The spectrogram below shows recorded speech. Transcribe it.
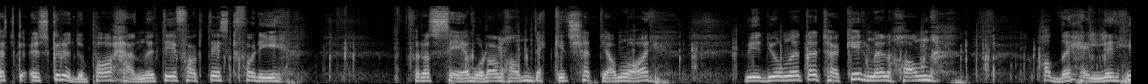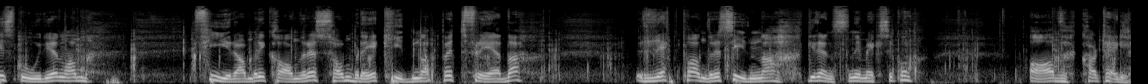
jeg skrudde på Hannity faktisk fordi For å se hvordan han dekket 6. januar. Videoene til Tucker, men han hadde heller historien om fire amerikanere som ble kidnappet fredag rett på andre siden av grensen i Mexico av kartell.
